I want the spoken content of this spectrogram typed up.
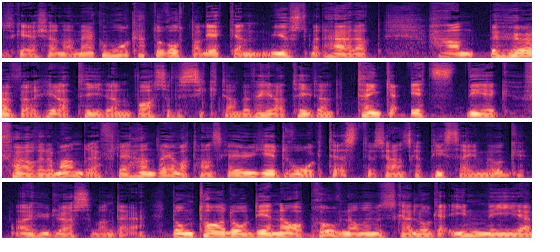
ska jag känna. Men jag kommer ihåg katt och råtta-leken just med det här att han behöver hela tiden vara så försiktig. Han behöver hela tiden tänka ett steg före de andra. För det handlar ju om att han ska ju ge drogtest, det vill säga han ska pissa i en mugg. Hur löser man det? De tar då DNA-prov när de ska logga in i eh,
